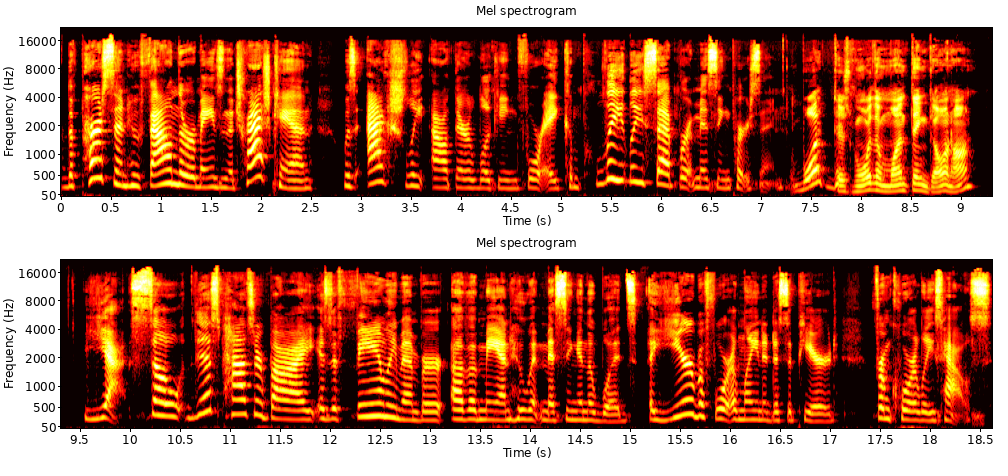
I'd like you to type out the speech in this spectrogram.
The person who found the remains in the trash can was actually out there looking for a completely separate missing person. What? There's more than one thing going on? Yeah, so this passerby is a family member of a man who went missing in the woods a year before Elena disappeared from Corley's house.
